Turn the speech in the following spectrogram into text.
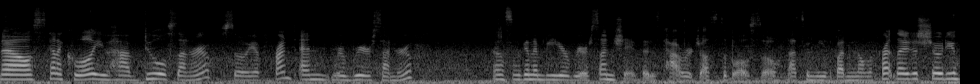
Now, it's kind of cool. You have dual sunroof, so you have front and rear sunroof. And this is going to be your rear sunshade that is power adjustable. So that's going to be the button on the front that I just showed you.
